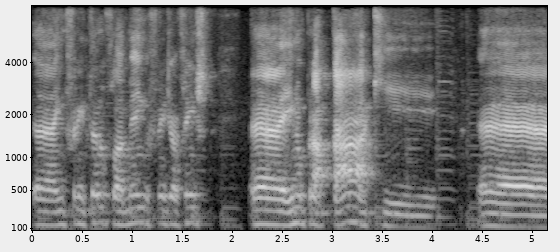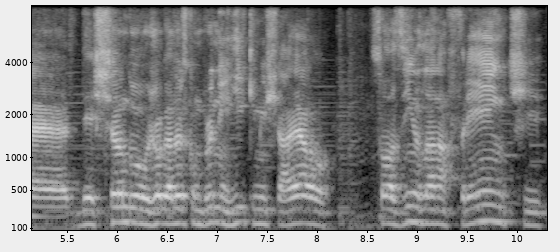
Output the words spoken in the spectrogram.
é, enfrentando o Flamengo frente a frente é, indo para ataque, é, deixando jogadores como Bruno Henrique e Michael sozinhos lá na frente.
